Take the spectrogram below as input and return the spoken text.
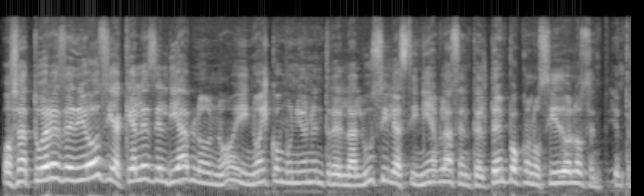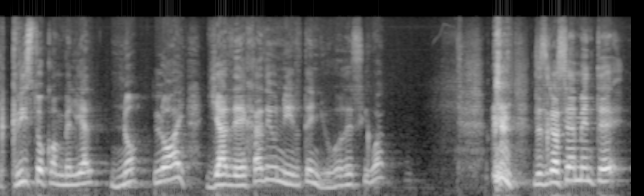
O sea, tú eres de Dios y aquel es del diablo, ¿no? Y no hay comunión entre la luz y las tinieblas, entre el templo con los ídolos, entre Cristo con Belial. No lo hay. Ya deja de unirte en yugo desigual. Desgraciadamente,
